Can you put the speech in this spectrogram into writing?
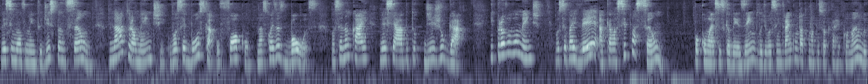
nesse movimento de expansão, naturalmente você busca o foco nas coisas boas. Você não cai nesse hábito de julgar. E provavelmente você vai ver aquela situação, como essas que eu dei exemplo, de você entrar em contato com uma pessoa que está reclamando,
